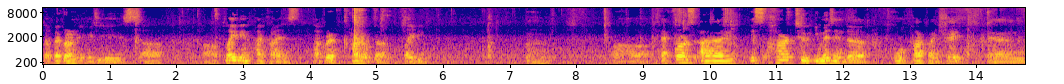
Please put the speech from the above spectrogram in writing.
The background image is uh, uh, pipelines dot graph, part of the plugin. Uh, at first, I it's hard to imagine the whole pipeline shape, and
